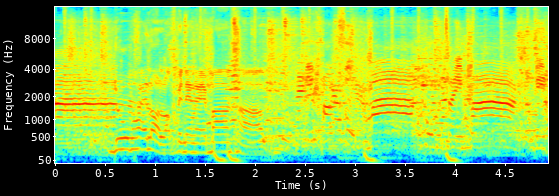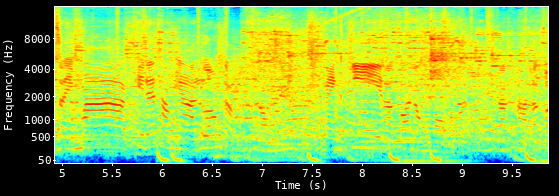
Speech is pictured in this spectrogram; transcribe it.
ค่ะดูไพลอตเราเป็นยังไงบ้างครับ มีความสุขมากภูมิใจมาก ดีใจมากที่ได้ทำงานร่วมกับน้องแบงกี้แล้วก็น้องมอสนะคะ แล้วก็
